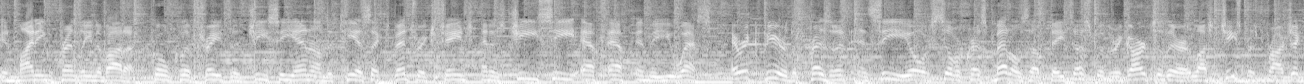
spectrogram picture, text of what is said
in mining friendly Nevada. Goldcliff trades as GCN on the TSX Venture Exchange and as GCFF in the U.S. Eric Fier, the president and CEO of Silvercrest Metals, updates us with regard to their Las Chispas project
